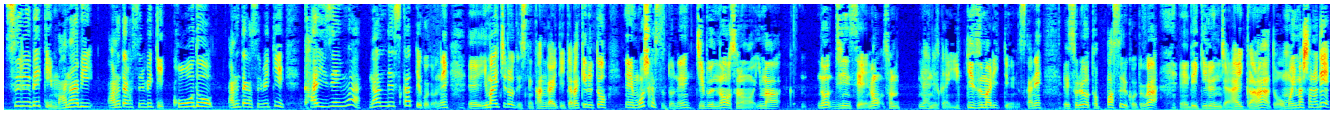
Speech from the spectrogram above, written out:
するべき学び、あなたがするべき行動、あなたがするべき改善は何ですかっていうことをね、えー、今一度ですね、考えていただけると、えー、もしかするとね、自分のその、今の人生の、その、何ですかね、行き詰まりっていうんですかね。それを突破することができるんじゃないかなと思いましたので、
